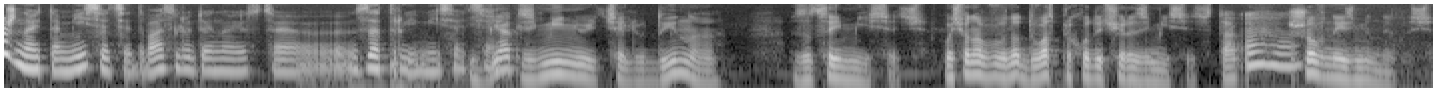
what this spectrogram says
можна і там місяці, два з людиною. Це е, за три місяці. Як змінюється людина за цей місяць? Ось вона, вона до вас приходить через місяць, так? Мгм. Що в неї змінилося?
